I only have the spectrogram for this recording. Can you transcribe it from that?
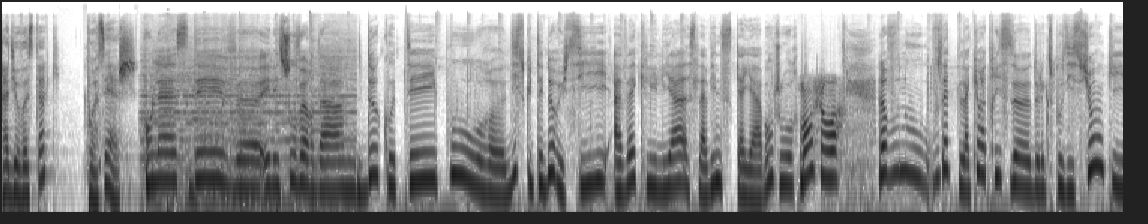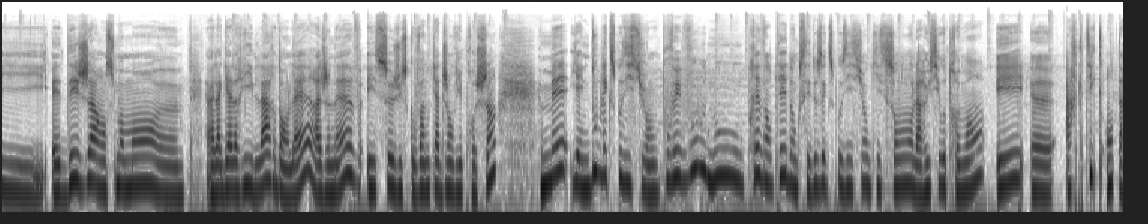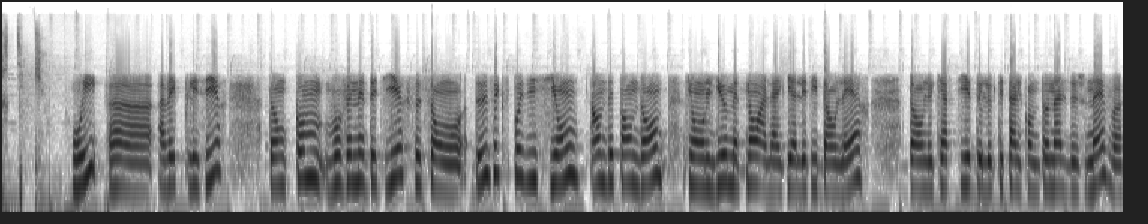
radiovostok.ch. On laisse Dave et les sauveurs d'âme de côté pour euh, discuter de Russie avec Lilia Slavinskaya. Bonjour. Bonjour. Alors vous, nous, vous êtes la curatrice de, de l'exposition qui est déjà en ce moment euh, à la galerie L'Art dans l'air à Genève et ce jusqu'au 24 janvier prochain. Mais il y a une double exposition. Pouvez-vous nous présenter donc ces deux expositions qui sont La Russie autrement et euh, Arctique-Antarctique Oui, euh, avec plaisir. Donc, comme vous venez de dire, ce sont deux expositions indépendantes qui ont lieu maintenant à la Galerie dans l'air, dans le quartier de l'hôpital cantonal de Genève.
